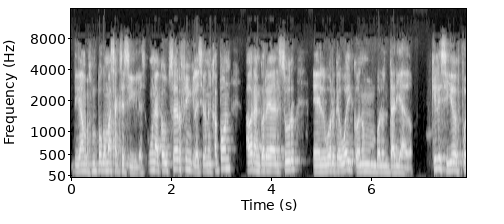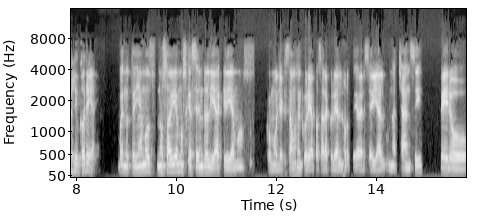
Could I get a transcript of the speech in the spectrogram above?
digamos, un poco más accesibles. Una Couchsurfing, que la hicieron en Japón, ahora en Corea del Sur, el Workaway con un voluntariado. ¿Qué le siguió después de Corea? Bueno, teníamos, no sabíamos qué hacer en realidad, queríamos, como ya que estamos en Corea, pasar a Corea del Norte a ver si había alguna chance pero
